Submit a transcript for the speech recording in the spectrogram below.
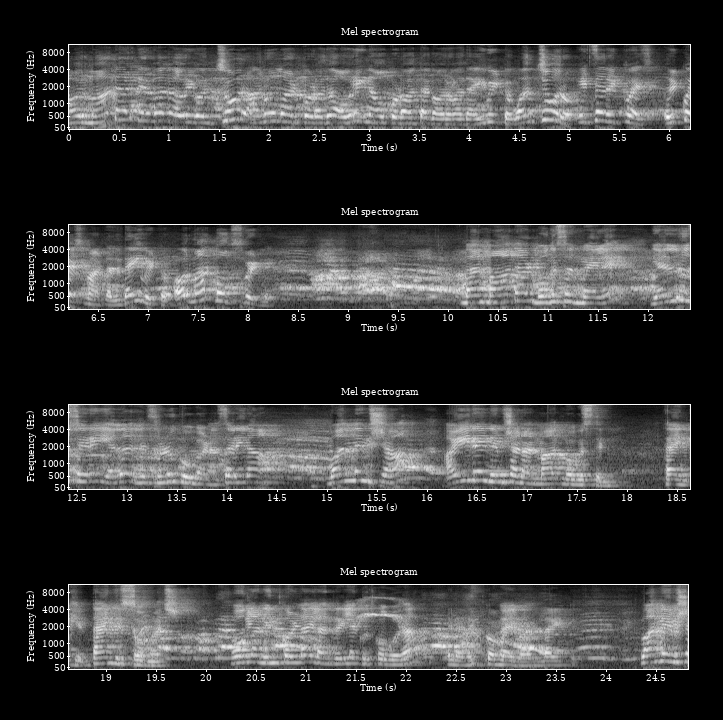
ಅವ್ರು ಮಾತಾಡ್ತಿರುವಾಗ ಅವ್ರಿಗೆ ಒಂಚೂರು ಅನುವು ಮಾಡ್ಕೊಡೋದು ಅವ್ರಿಗೆ ನಾವು ಕೊಡುವಂತ ಗೌರವ. ದಯವಿಟ್ಟು, ಒಂಚೂರು ಇಟ್ಸ್ ಅ ರಿಕ್ವೆಸ್ಟ್ ರಿಕ್ವೆಸ್ಟ್ ಮಾಡ್ತಾರೆ ದಯವಿಟ್ಟು, ಅವ್ರ ಮಾತು ಮುಗಿಸ್ಬಿಡ್ಲಿ. ನಾನ್ ಮಾತಾಡಿ ಮುಗಿಸಿದ್ಮೇಲೆ ಎಲ್ಲರೂ ಸೇರಿ ಎಲ್ಲರ ಹೆಸರು ಕೂಗೋಣ. ಸರಿನಾ? ಒಂದ್ ನಿಮಿಷ, ಐದೇ ನಿಮಿಷ ನಾನು ಮಾತು ಮುಗಿಸ್ತೀನಿ. Thank you thank you so much ಹೋಗ್ಲಾ, ನಿಂತ್ಕೊಳ್ಳ ಇಲ್ಲ ಅಂದ್ರೆ ಇಲ್ಲೇ ಕುತ್ಕೋಬೋದಾ ಲೈಟ್ ಒಂದ್ ನಿಮಿಷ.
